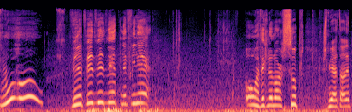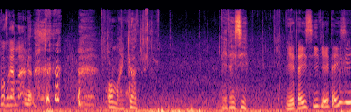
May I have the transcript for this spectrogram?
Wouhou! Vite, vite, vite, vite, le filet! Oh, avec le leurre souple! Je m'y attendais pas vraiment, là. oh my God. Viens ici. Viens ici, viens ici.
